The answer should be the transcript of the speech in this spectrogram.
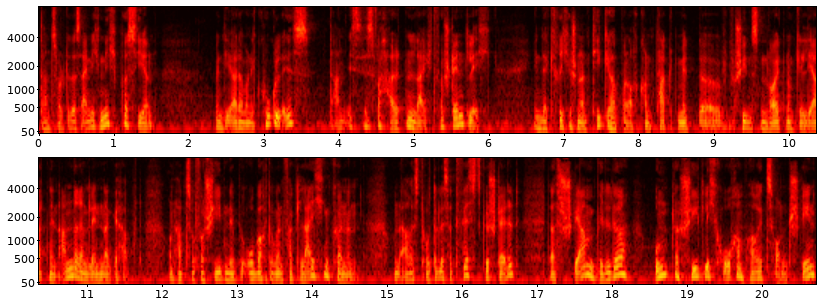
dann sollte das eigentlich nicht passieren. Wenn die Erde aber eine Kugel ist, dann ist dieses Verhalten leicht verständlich. In der griechischen Antike hat man auch Kontakt mit äh, verschiedensten Leuten und Gelehrten in anderen Ländern gehabt und hat so verschiedene Beobachtungen vergleichen können. Und Aristoteles hat festgestellt, dass Sternbilder unterschiedlich hoch am Horizont stehen,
